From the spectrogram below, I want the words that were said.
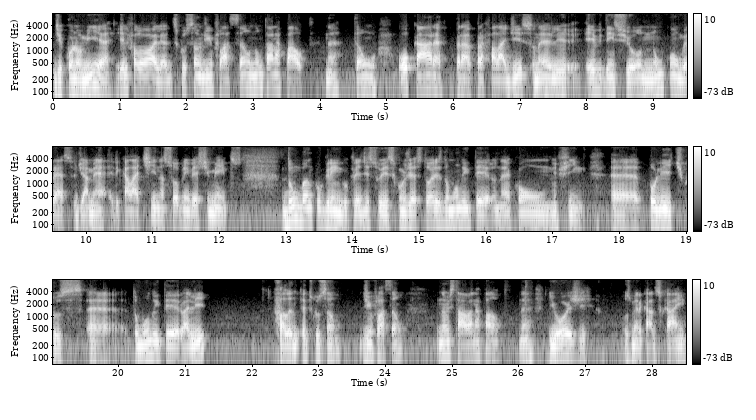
de Economia, e ele falou: olha, a discussão de inflação não está na pauta, né? Então, o cara, para falar disso, né, ele evidenciou num congresso de América Latina sobre investimentos de um banco gringo, Credit Suisse, com gestores do mundo inteiro, né, com, enfim, é, políticos é, do mundo inteiro ali, falando que a discussão de inflação não estava na pauta. Né? E hoje os mercados caem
